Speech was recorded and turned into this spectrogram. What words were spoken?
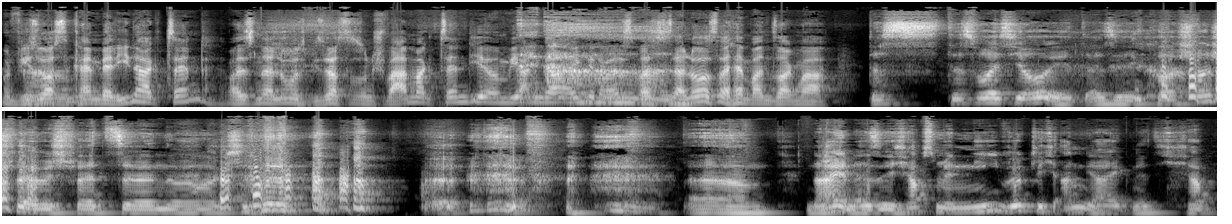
Und wieso ähm, hast du ähm, keinen Berliner Akzent? Was ist denn da los? Wieso hast du so einen Schwabenakzent hier irgendwie angeeignet? Was, was ist da los, alter Mann, sag mal? Das, das weiß ich auch nicht. Also ich kann schon Schwäbisch schwätzen, wenn du magst. ähm, nein, also ich habe es mir nie wirklich angeeignet. Ich habe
